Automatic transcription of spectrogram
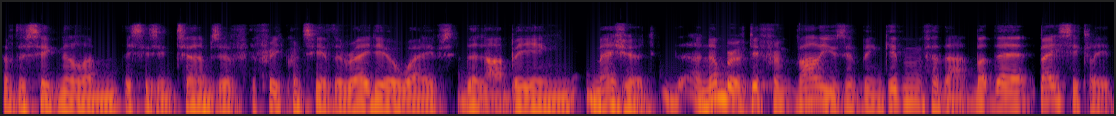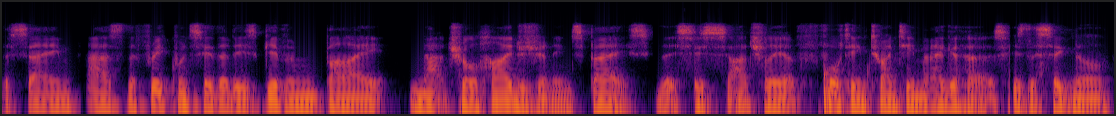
of the signal, and this is in terms of the frequency of the radio waves that are being measured. A number of different values have been given for that, but they're basically the same as the frequency that is given by natural hydrogen in space. This is actually at 1420 megahertz is the signal.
